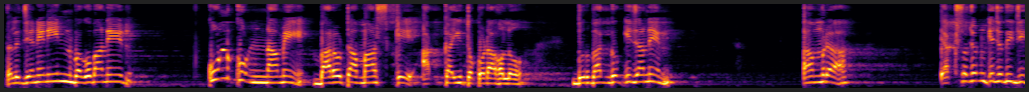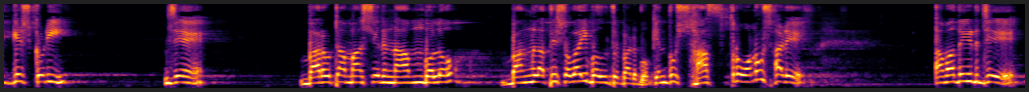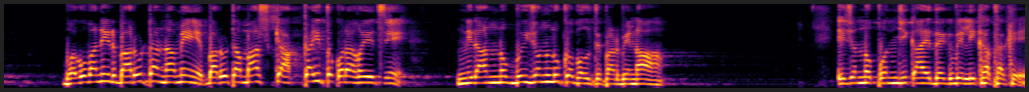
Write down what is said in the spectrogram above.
তাহলে জেনে নিন ভগবানের কোন কোন নামে বারোটা মাসকে আখ্যায়িত করা হলো। দুর্ভাগ্য কি জানেন? আমরা একশো জনকে যদি জিজ্ঞেস করি যে বারোটা মাসের নাম বলো, বাংলাতে সবাই বলতে পারব। কিন্তু শাস্ত্র অনুসারে আমাদের যে ভগবানের বারোটা নামে, বারোটা মাসকে আখ্যায়িত করা হয়েছে। নিরানব্বই জন লোকও বলতে পারবে না। এই জন্য পঞ্জিকায় দেখবে, লেখা থাকে,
